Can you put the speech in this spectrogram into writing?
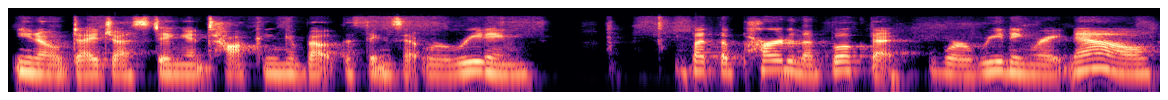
you know, digesting and talking about the things that we're reading. But the part of the book that we're reading right now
